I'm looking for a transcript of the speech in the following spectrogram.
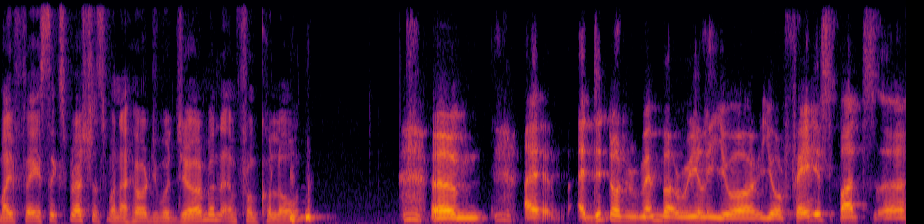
my face expressions when I heard you were German and from Cologne? Um, I I did not remember really your your face, but uh,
